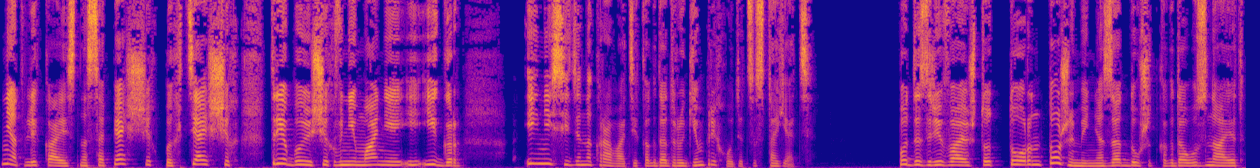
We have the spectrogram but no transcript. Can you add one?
не отвлекаясь на сопящих, пыхтящих, требующих внимания и игр, и не сидя на кровати, когда другим приходится стоять. Подозреваю, что Торн тоже меня задушит, когда узнает,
